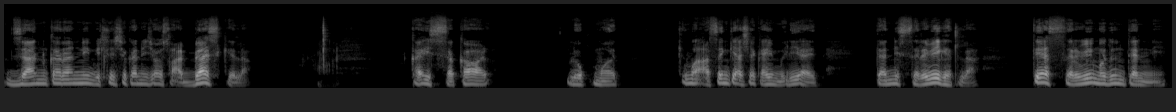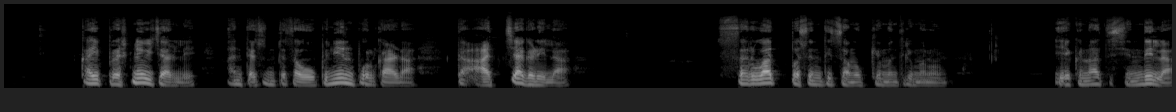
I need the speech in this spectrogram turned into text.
जाणकारांनी विश्लेषकांनी ज्यावेळेस अभ्यास केला काही सकाळ लोकमत किंवा असंख्य अशा काही मीडिया आहेत त्यांनी सर्वे घेतला. त्या सर्वेमधून त्यांनी काही प्रश्न विचारले आणि त्यातून त्याचा ओपिनियन पोल काढला. तर आजच्या घडीला सर्वात पसंतीचा मुख्यमंत्री म्हणून एकनाथ शिंदेला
